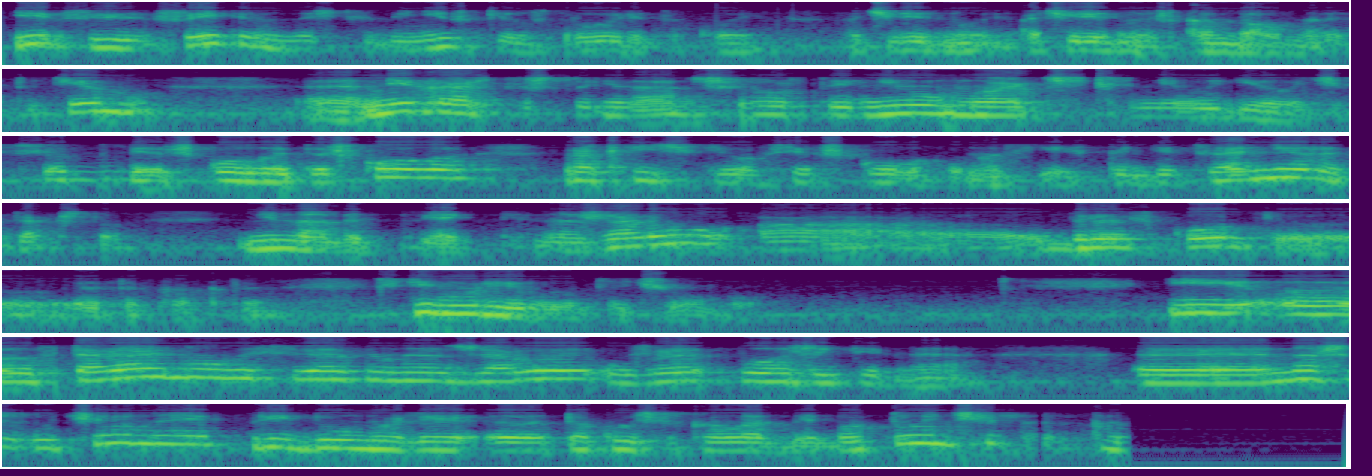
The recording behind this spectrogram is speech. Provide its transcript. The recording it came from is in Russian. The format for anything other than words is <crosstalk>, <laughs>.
И в связи с этим, значит, феминистки устроили такой очередной, очередной скандал на эту тему. Э, мне кажется, что не надо шорты ни у мальчиков, ни у девочек. Все-таки школа – это школа. Практически во всех школах у нас есть кондиционеры, так что не надо пять на жару, а дресс-код э, это как-то стимулирует учебу. И э, вторая новость, связанная с жарой, уже положительная. Э, наши ученые придумали э, такой шоколадный батончик,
